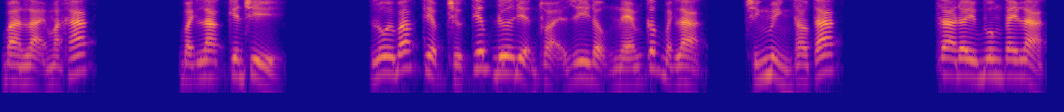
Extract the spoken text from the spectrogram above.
bàn lại mặt khác. Bạch lạc kiên trì. Lôi bác tiệp trực tiếp đưa điện thoại di động ném cấp bạch lạc, chính mình thao tác. Ta đây buông tay lạc.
